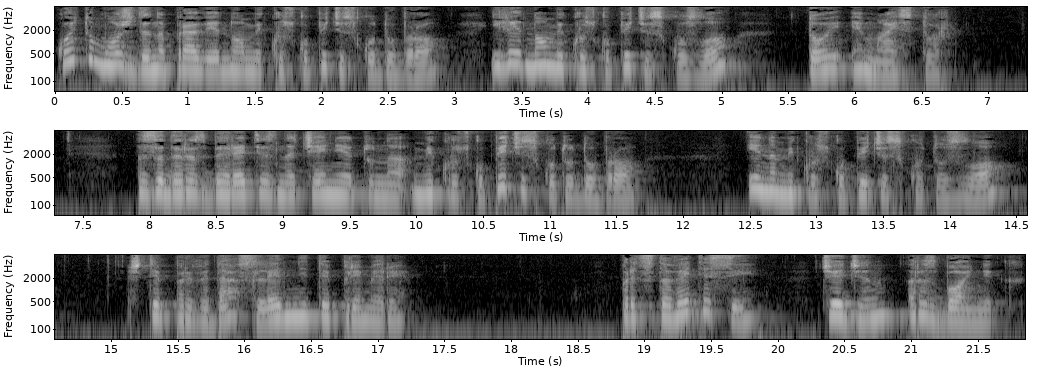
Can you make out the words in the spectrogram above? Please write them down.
Който може да направи едно микроскопическо добро или едно микроскопическо зло, той е майстор. За да разберете значението на микроскопическото добро и на микроскопическото зло, ще преведа следните примери. Представете си, че един разбойник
